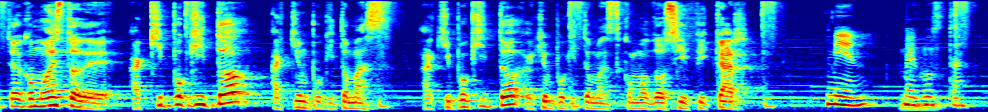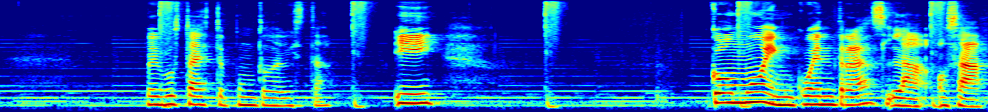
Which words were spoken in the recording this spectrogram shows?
O sea, como esto de aquí poquito, aquí un poquito más. Aquí poquito, aquí un poquito más. Como dosificar. Bien, me gusta. Me gusta este punto de vista. Y cómo encuentras la, o sea,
